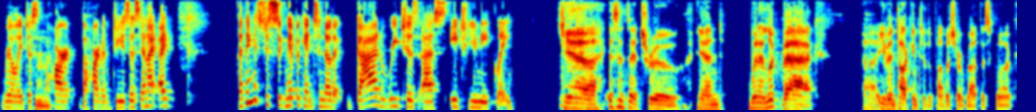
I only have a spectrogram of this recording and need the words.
really just Hmm. the heart, the heart of Jesus. And I, I, I think it's just significant to know that God reaches us each uniquely. Yeah, isn't that true? And when I look back, uh, even talking to the publisher about this book,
